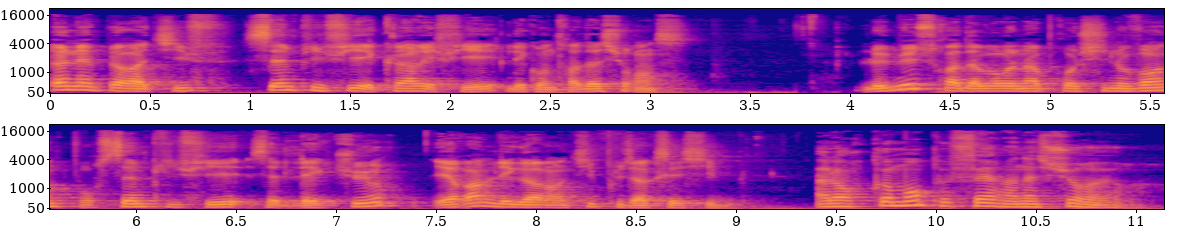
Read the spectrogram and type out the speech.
un impératif, simplifier et clarifier les contrats d'assurance. Le mieux sera d'avoir une approche innovante pour simplifier cette lecture et rendre les garanties plus accessibles. Alors comment peut faire un assureur?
